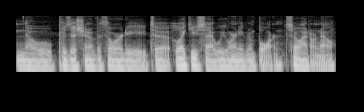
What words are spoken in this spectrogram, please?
no position of authority to. Like you said, we weren't even born, so I don't know.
